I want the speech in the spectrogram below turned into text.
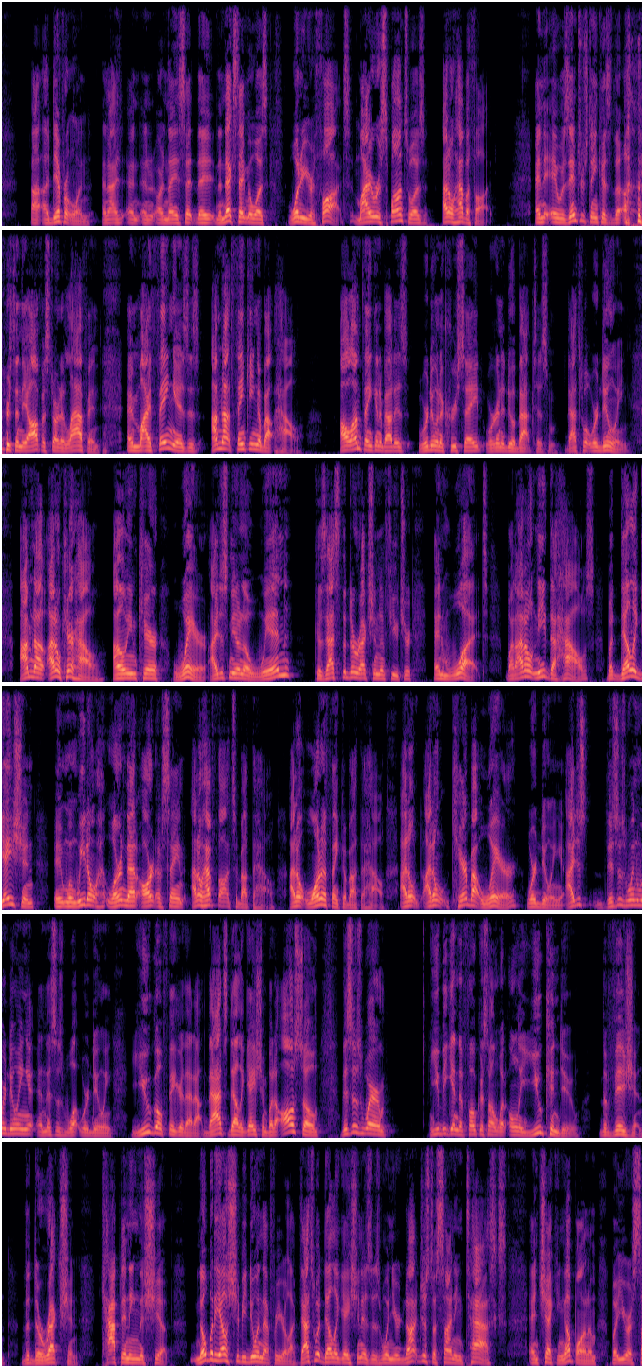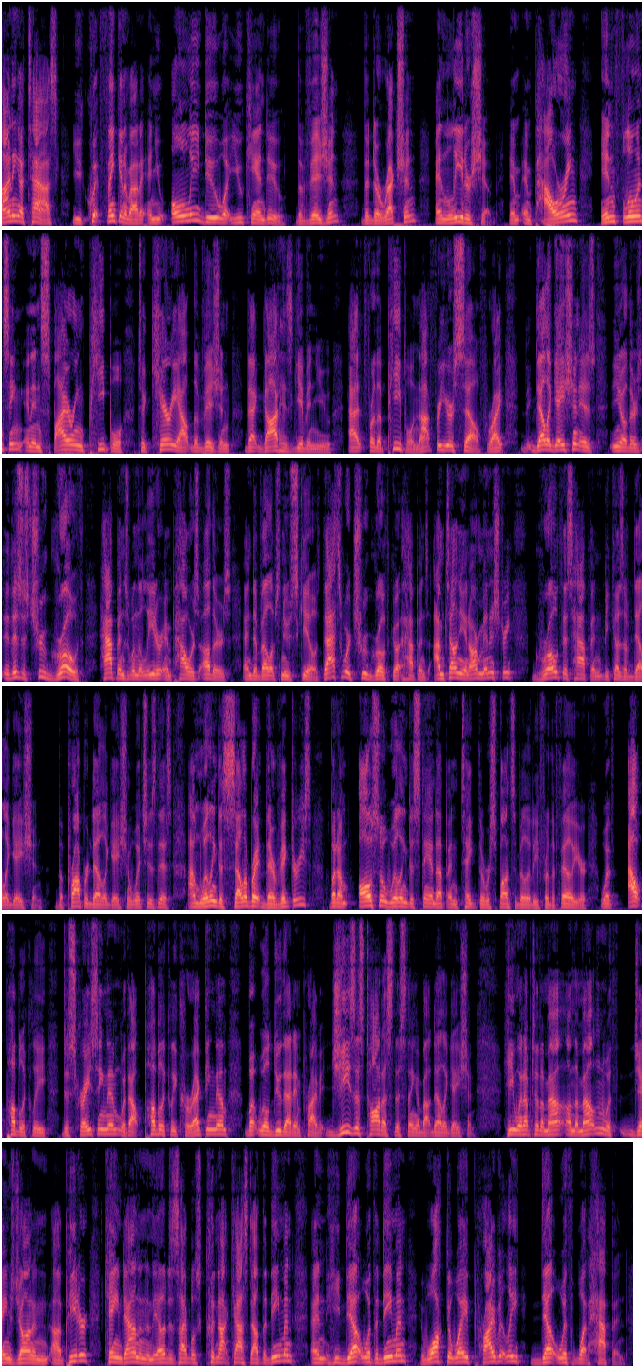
uh, a different one. And I and and, and they said they, the next statement was, "What are your thoughts?" My response was, "I don't have a thought." And it was interesting because the others in the office started laughing. And my thing is, is I'm not thinking about how. All I'm thinking about is we're doing a crusade. We're going to do a baptism. That's what we're doing. I'm not. I don't care how. I don't even care where. I just need to know when because that's the direction the future and what. But I don't need the hows. But delegation and when we don't learn that art of saying, I don't have thoughts about the how. I don't want to think about the how. I don't I don't care about where we're doing it. I just this is when we're doing it and this is what we're doing. You go figure that out. That's delegation, but also this is where you begin to focus on what only you can do, the vision, the direction, captaining the ship. Nobody else should be doing that for your life. That's what delegation is is when you're not just assigning tasks and checking up on them, but you're assigning a task you quit thinking about it and you only do what you can do the vision, the direction, and leadership, em- empowering, influencing, and inspiring people to carry out the vision that God has given you for the people, not for yourself, right? Delegation is, you know, there's this is true growth happens when the leader empowers others and develops new skills. That's where true growth happens. I'm telling you, in our ministry, growth has happened because of delegation the proper delegation, which is this I'm willing to celebrate their victories, but I'm also willing to stand up and take the responsibility for the failure without publicly disgracing them, without publicly correcting them, but we'll do that in private. Jesus taught us this thing about delegation. He went up to the mount on the mountain with James, John, and uh, Peter. Came down, and then the other disciples could not cast out the demon. And he dealt with the demon, walked away privately, dealt with what happened.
